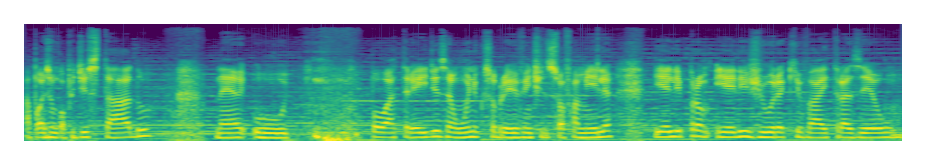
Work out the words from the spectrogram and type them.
Após um golpe de estado, né, o Paul Atreides é o único sobrevivente de sua família e ele, e ele jura que vai trazer um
